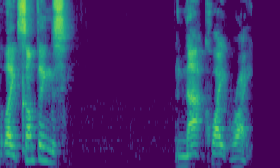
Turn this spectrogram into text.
Like something's not quite right.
